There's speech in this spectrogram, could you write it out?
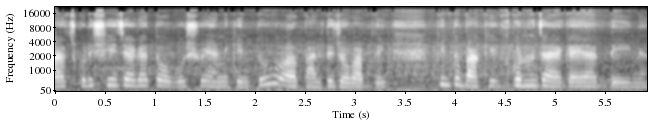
কাজ করি, সেই জায়গায় তো অবশ্যই আমি কিন্তু পাল্টে জবাব দিই। কিন্তু বাকি কোনো জায়গায় আর দিই না।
